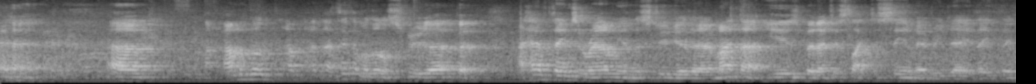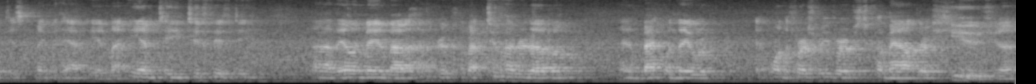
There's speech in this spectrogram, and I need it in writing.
um, I'm a little, I'm, I think I'm a little screwed up, but I have things around me in the studio that I might not use, but I just like to see them every day. They, they just make me happy. And my EMT 250, uh, they only made about 100, about 200 of them. And back when they were one of the first reverbs to come out, they're huge, you know.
